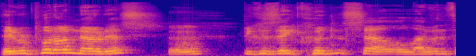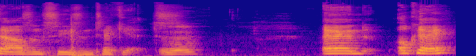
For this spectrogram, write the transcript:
They were put on notice Mhm. because they couldn't sell eleven thousand season tickets. Mhm. And okay,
